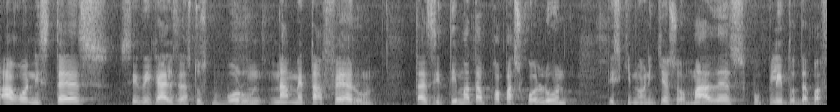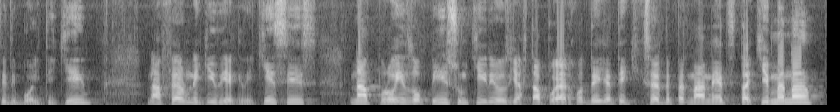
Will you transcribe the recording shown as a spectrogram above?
αγωνιστές, συνδικαλιστές, αυτούς που μπορούν να μεταφέρουν τα ζητήματα που απασχολούν τις κοινωνικές ομάδες που πλήττονται από αυτή την πολιτική, να φέρουν εκεί διεκδικήσεις, να προειδοποιήσουν κυρίως για αυτά που έρχονται, γιατί ξέρετε, περνάνε έτσι τα κείμενα,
